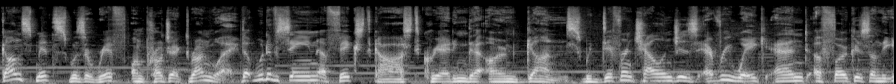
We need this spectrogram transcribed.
Gunsmiths was a riff on Project Runway that would have seen a fixed cast creating their own guns, with different challenges every week and a focus on the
